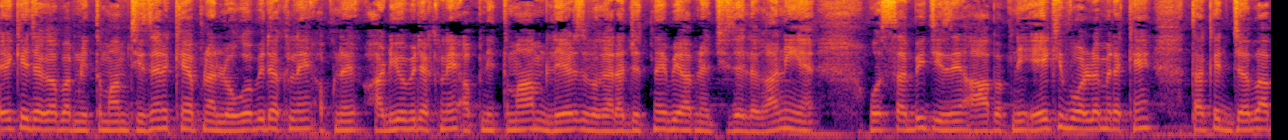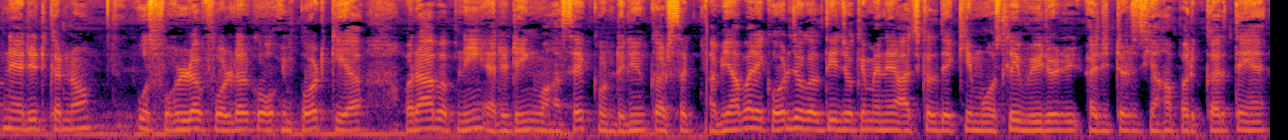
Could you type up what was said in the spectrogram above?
एक ही जगह पर अपनी तमाम चीज़ें रखें, अपना लोगो भी रख लें, अपने ऑडियो भी रख लें, अपनी तमाम लेयर्स वगैरह जितने भी आपने चीज़ें लगानी है, वो सभी चीज़ें आप अपनी एक ही फोल्डर में रखें ताकि जब आपने एडिट करना हो, उस फोल्डर फोल्डर को इंपोर्ट किया और आप अपनी एडिटिंग वहाँ से कंटिन्यू कर सकते अब यहाँ पर एक और जो गलती जो कि मैंने आजकल देखी मोस्टली वीडियो एडिटर्स यहाँ पर करते हैं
